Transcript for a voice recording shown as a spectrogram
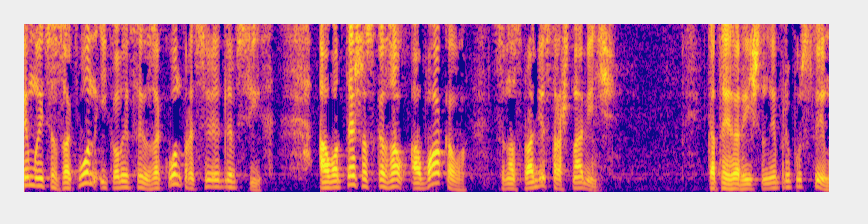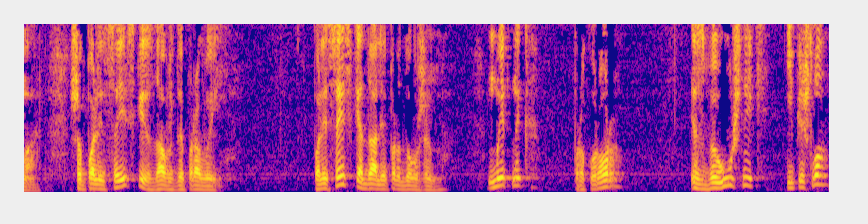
Приймається закон, і коли цей закон працює для всіх. А от те, що сказав Аваков, це насправді страшна річ. Категорично неприпустимо, що поліцейський завжди правий. Поліцейський, далі продовжимо. Митник, прокурор, СБУшник і пішло.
